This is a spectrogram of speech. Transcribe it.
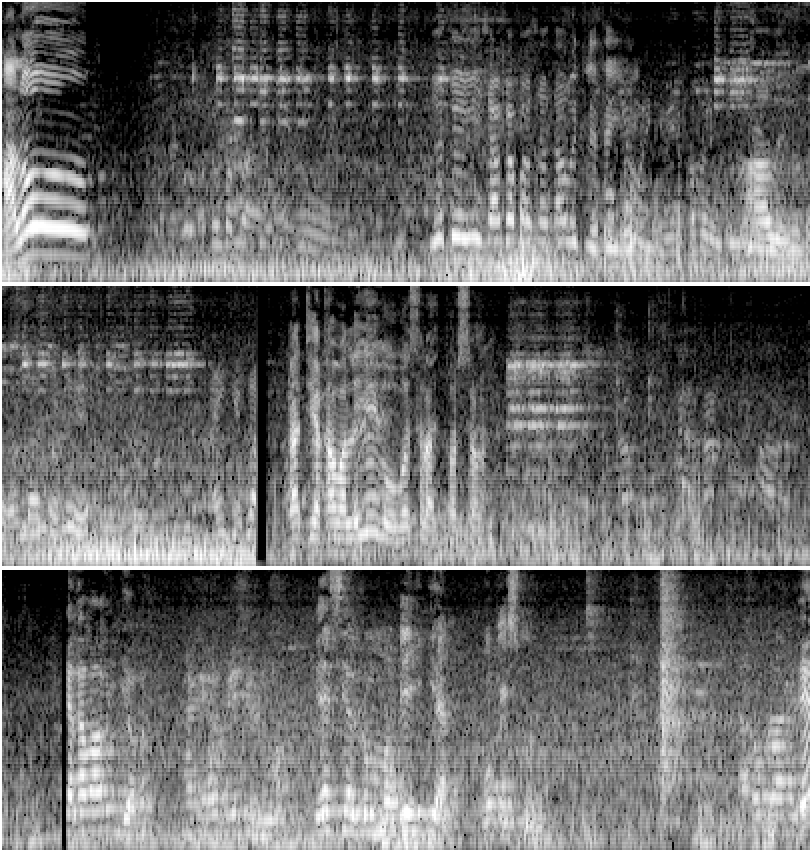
હાલો એ તો એ શાખા પાસા થાવ એટલે થઈ ગયું આવે. અંદાજ તો છે અહીં કે ગાંઠિયા ખાવા લઈ આવ્યો વસરાજ ફરસણ ખાવા આવી ગયો સ્પેશિયલ રૂમમાં બેસી ગયા ઓફિસમાં એ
